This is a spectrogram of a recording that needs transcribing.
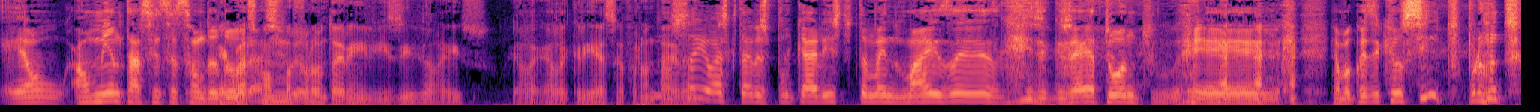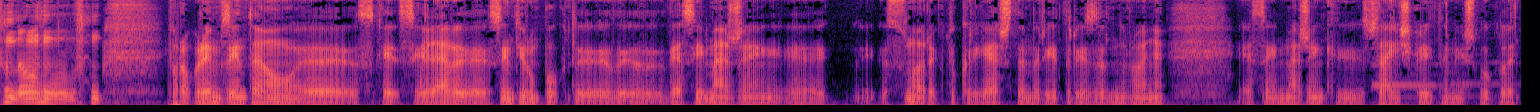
é um- aumenta a sensação da É dor. quase como uma eu. fronteira invisível, é isso? Ela, ela cria essa Não fronteira? sei, eu acho que estar a explicar isto também demais é, já é tonto. É, é uma coisa que eu sinto, pronto. Não... Procuremos então, eh, se ca- se calhar, eh, sentir um pouco de- de- dessa imagem eh, sonora que tu criaste da Maria Teresa de Noronha, essa imagem que está inscrita neste booklet.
